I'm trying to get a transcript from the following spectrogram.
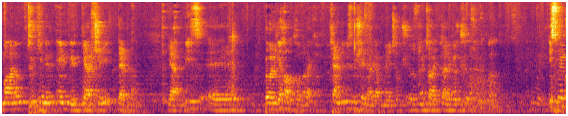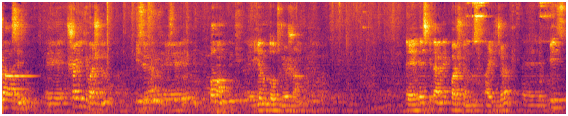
Malum Türkiye'nin en büyük gerçeği deprem. Yani biz e, bölge halkı olarak kendimiz bir şeyler yapmaya çalışıyoruz. Müteahhitlerle görüşüyoruz. İsmim Rasim. E, şöyle ki başkanım, bizim e, babam e, yanımda oturuyor şu an. E, eski dernek başkanımız ayrıca. E, biz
